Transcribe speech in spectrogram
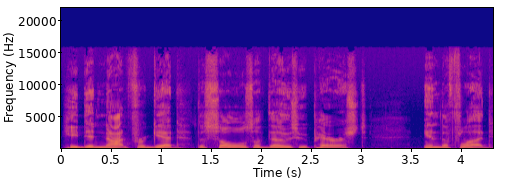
He did not forget the souls of those who perished in the flood.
